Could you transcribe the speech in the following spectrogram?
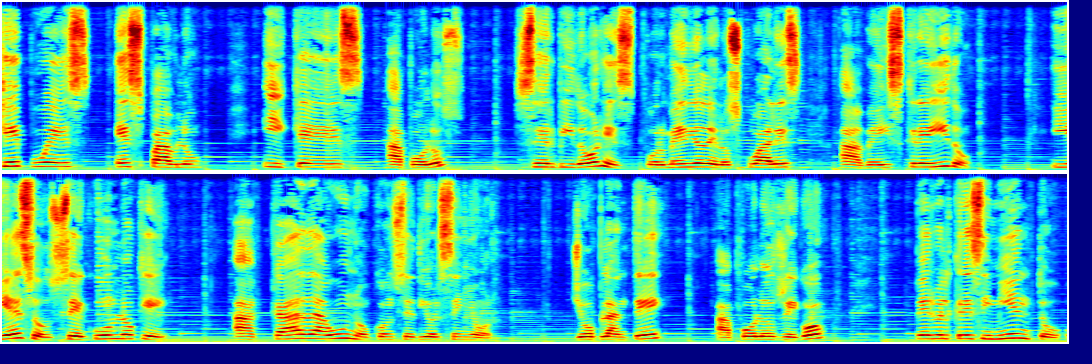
¿Qué pues es Pablo y qué es Apolos? Servidores por medio de los cuales habéis creído y eso según lo que a cada uno concedió el Señor. Yo planté, Apolos regó, pero el crecimiento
